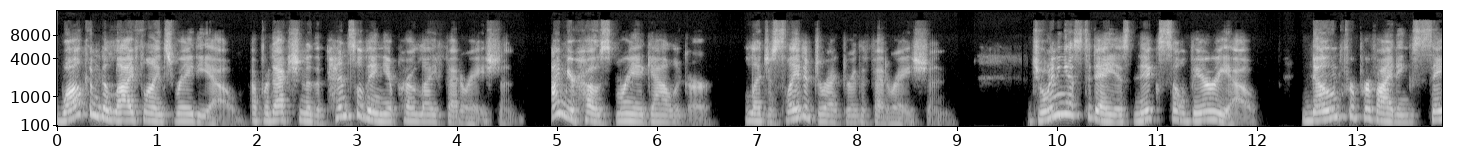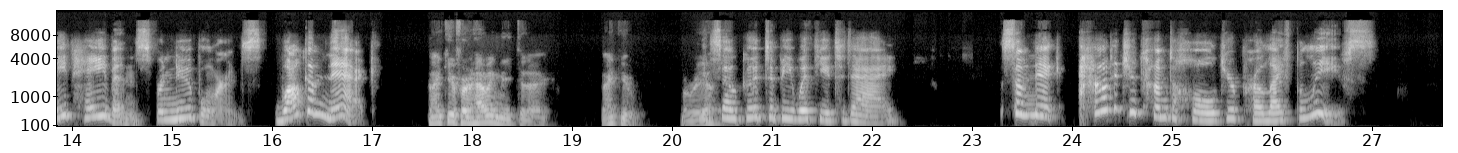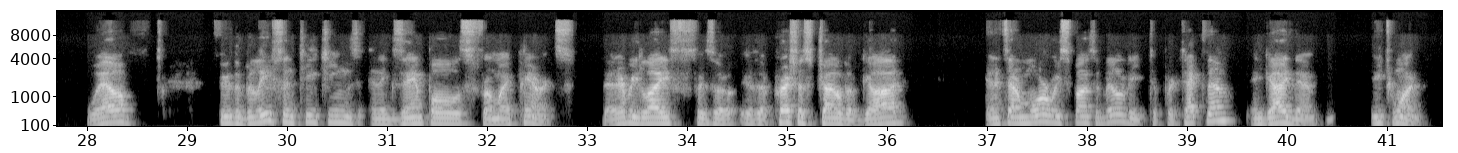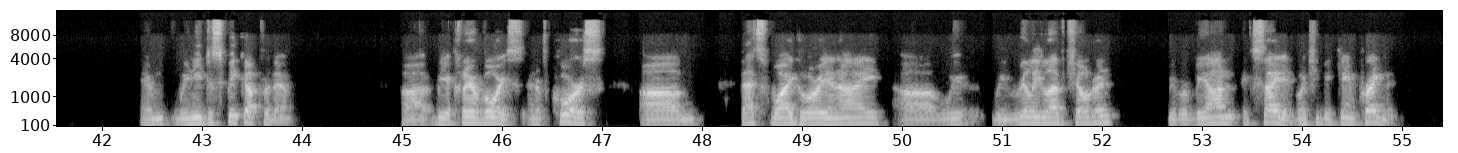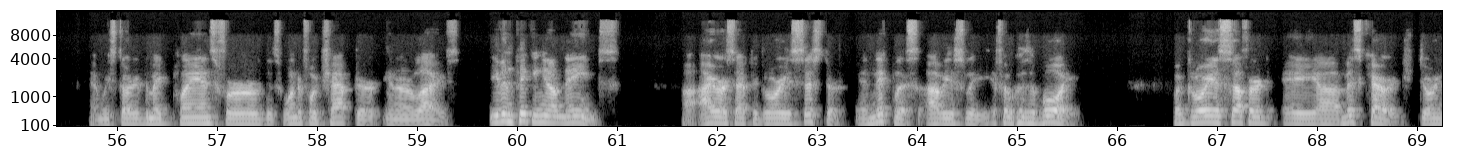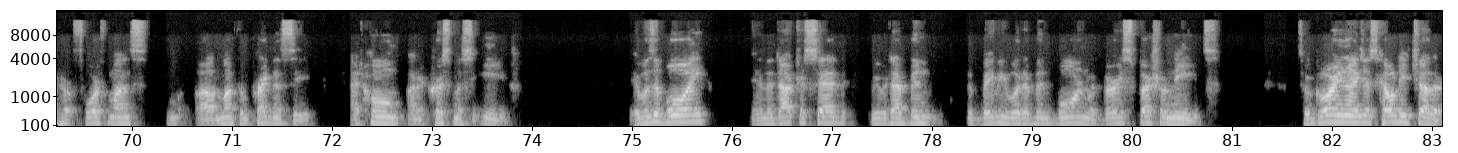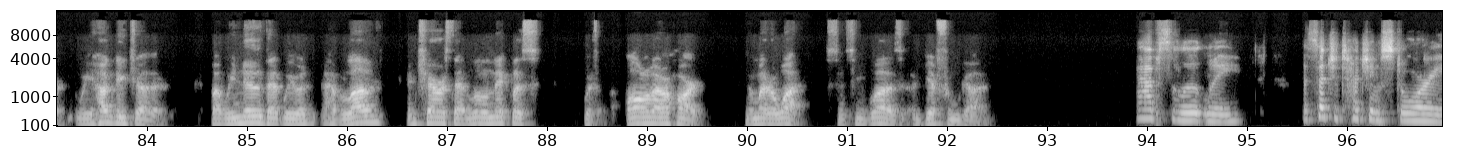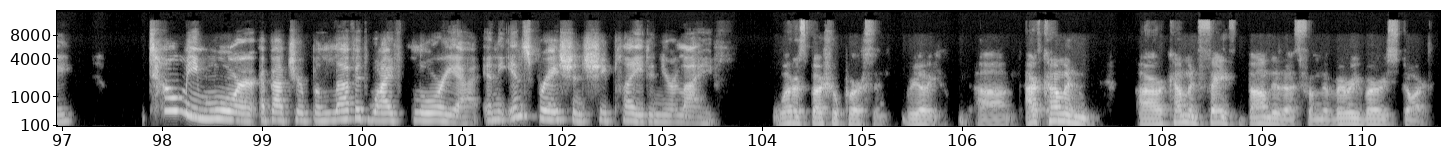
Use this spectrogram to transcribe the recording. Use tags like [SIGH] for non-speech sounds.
Welcome to Lifelines Radio, a production of the Pennsylvania Pro Life Federation. I'm your host, Maria Gallagher, Legislative Director of the Federation. Joining us today is Nick Silverio, known for providing safe havens for newborns. Welcome, Nick. Thank you for having me today. Thank you, Maria. It's so good to be with you today. So, Nick, how did you come to hold your pro life beliefs? Well, through the beliefs and teachings and examples from my parents that every life is a is a precious child of God, and it's our moral responsibility to protect them and guide them, each one. And we need to speak up for them, uh, be a clear voice, and of course, um, that's why Gloria and I uh, we we really love children. We were beyond excited when she became pregnant and we started to make plans for this wonderful chapter in our lives, even picking out names. Uh, Iris after Gloria's sister, and Nicholas, obviously, if it was a boy. But Gloria suffered a uh, miscarriage during her fourth month, uh, month of pregnancy at home on a Christmas Eve. It was a boy, and the doctor said we would have been the baby would have been born with very special needs. So Gloria and I just held each other. We hugged each other but we knew that we would have loved and cherished that little Nicholas with all of our heart, no matter what, since he was a gift from God. Absolutely. That's such a touching story. Tell me more about your beloved wife, Gloria, and the inspiration she played in your life. What a special person, really. Uh, our common our common faith bounded us from the very, very start.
